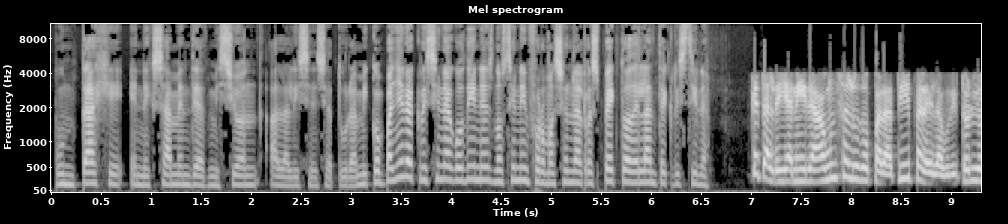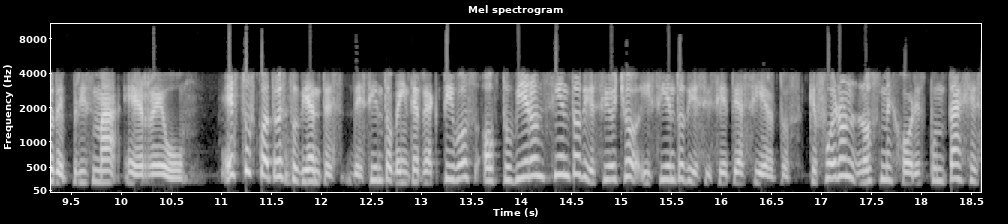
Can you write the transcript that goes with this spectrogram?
puntaje en examen de admisión a la licenciatura. Mi compañera Cristina Godínez nos tiene información al respecto. Adelante, Cristina. ¿Qué tal, Deyanira? Un saludo para ti y para el auditorio de Prisma RU. Estos cuatro estudiantes de 120 reactivos obtuvieron 118 y 117 aciertos, que fueron los mejores puntajes.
